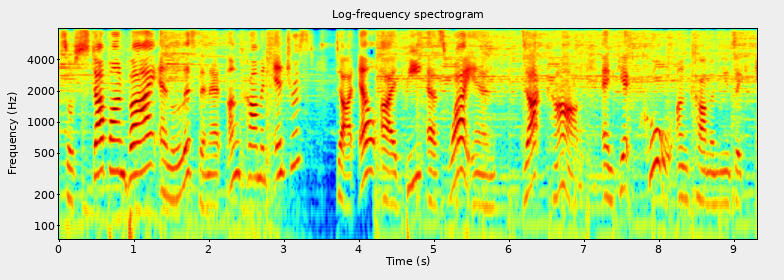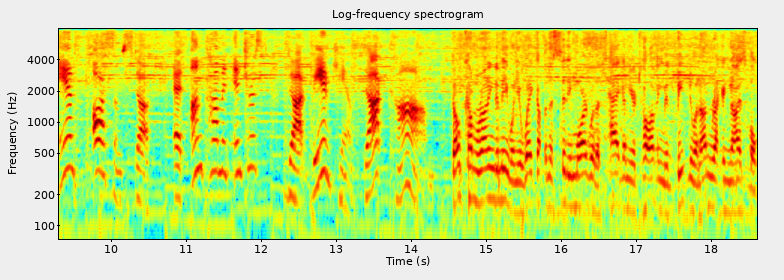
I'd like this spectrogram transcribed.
So stop on by and listen at uncommoninterest.libsyn.com and get cool uncommon music and awesome stuff at uncommoninterest.bandcamp.com. Don't come running to me when you wake up in the city morgue with a tag on your toe having been beaten to an unrecognizable.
